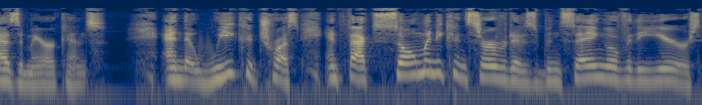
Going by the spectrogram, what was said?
as Americans and that we could trust. In fact, so many conservatives have been saying over the years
